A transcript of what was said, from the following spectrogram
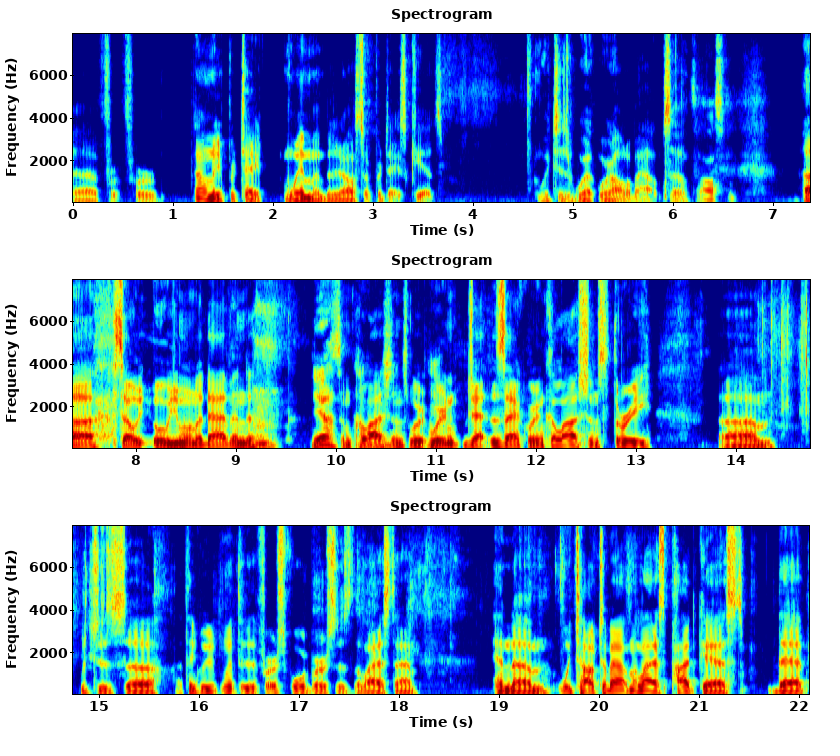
uh, for for not only protect women, but it also protects kids, which is what we're all about. So, That's awesome. uh, so well, you want to dive into Yeah, some Colossians? We're we're in Zach. We're in Colossians three, um, which is uh, I think we went through the first four verses the last time, and um, we talked about in the last podcast that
